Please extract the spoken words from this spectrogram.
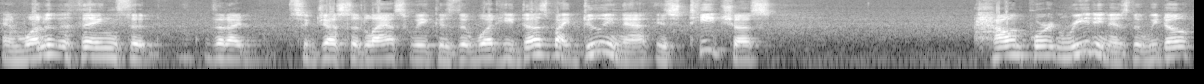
And one of the things that that I suggested last week is that what he does by doing that is teach us how important reading is that we don't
